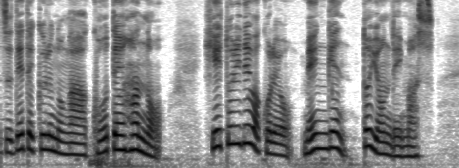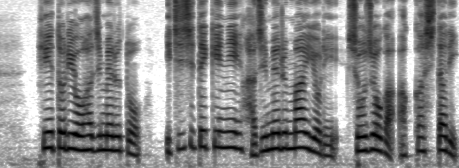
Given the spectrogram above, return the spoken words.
ず出てくるのが好転反応。冷え取りではこれを面言と呼んでいます。冷え取りを始めると一時的に始める前より症状が悪化したり、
